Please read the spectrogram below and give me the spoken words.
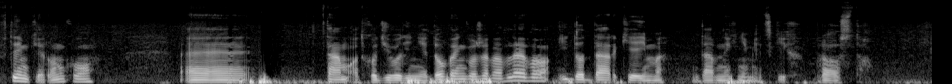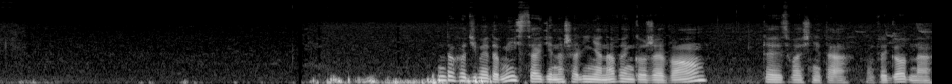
w tym kierunku. E, tam odchodziły linie do Węgorzewa w lewo i do Darkheim dawnych niemieckich prosto. Dochodzimy do miejsca, gdzie nasza linia na Węgorzewo, to jest właśnie ta wygodna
